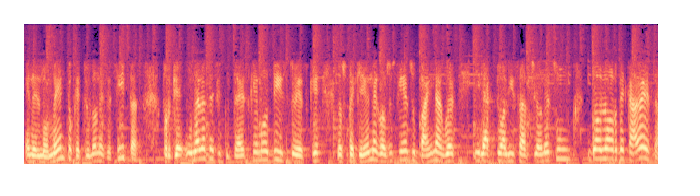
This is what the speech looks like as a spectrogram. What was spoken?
en el momento que tú lo necesitas. Porque una de las dificultades que hemos visto es que los pequeños negocios tienen su página web y la actualización es un dolor de cabeza.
